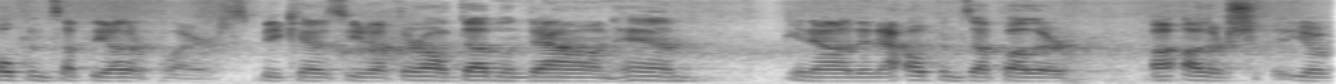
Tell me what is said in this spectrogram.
opens up the other players because you know if they're all doubling down on him, you know, then that opens up other uh, other sh- you know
